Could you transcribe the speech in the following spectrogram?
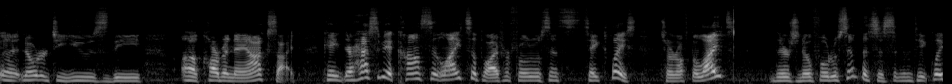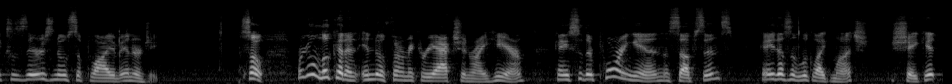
uh, in order to use the uh, carbon dioxide. Okay, there has to be a constant light supply for photosynthesis to take place. Turn off the lights, there's no photosynthesis that can take place because there is no supply of energy. So we're going to look at an endothermic reaction right here. Okay, so they're pouring in a substance. Okay, it doesn't look like much. Shake it,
